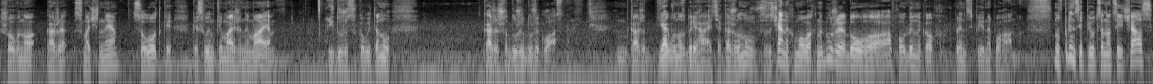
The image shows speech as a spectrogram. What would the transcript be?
Що воно каже смачне, солодке, кислинки майже немає і дуже соковите. Ну, каже, що дуже-дуже класне. Каже, як воно зберігається. Кажу, ну в звичайних умовах не дуже довго, а в холодильниках, в принципі, непогано. Ну, в принципі, оце на цей час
